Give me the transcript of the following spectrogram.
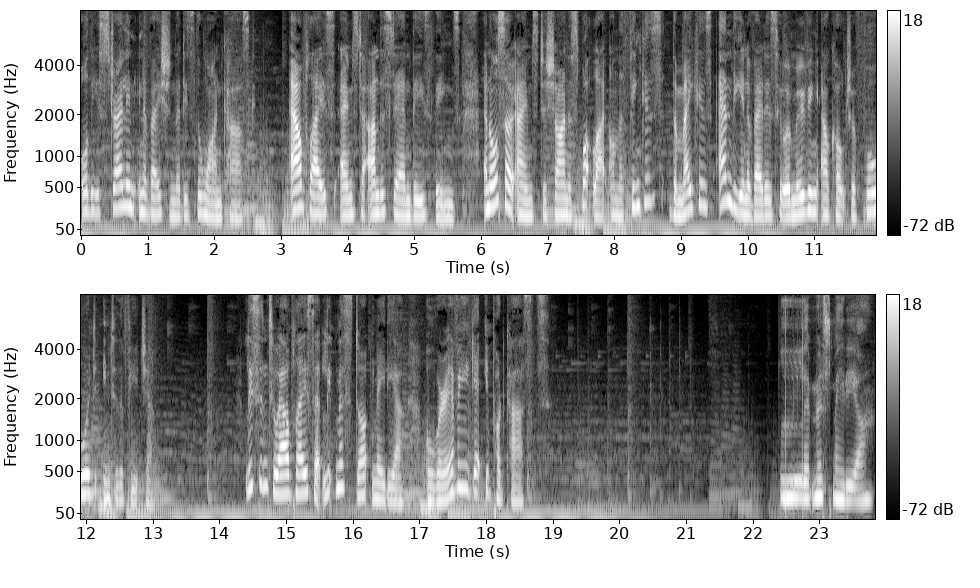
or the Australian innovation that is the wine cask. Our place aims to understand these things and also aims to shine a spotlight on the thinkers, the makers, and the innovators who are moving our culture forward into the future. Listen to Our Place at litmus.media or wherever you get your podcasts. Litmus Media.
